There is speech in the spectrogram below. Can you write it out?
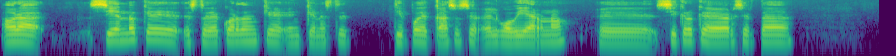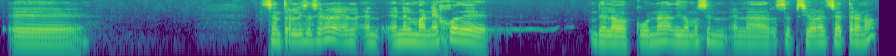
Ahora, siendo que estoy de acuerdo en que en, que en este tipo de casos el, gobierno eh, sí creo que debe haber cierta eh, centralización en, el manejo de, de, la vacuna, digamos, en, la recepción, etcétera, ¿no?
